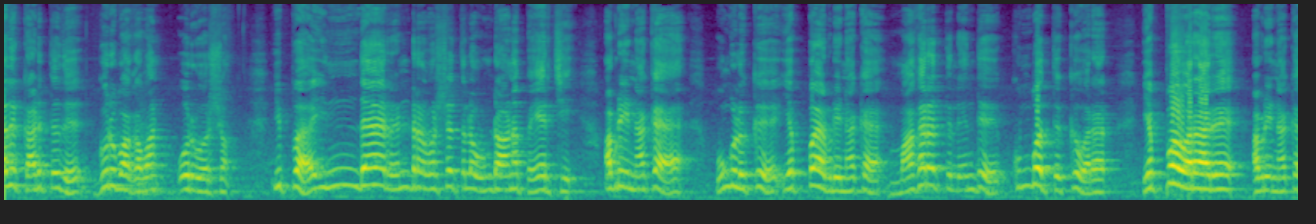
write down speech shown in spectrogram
அதுக்கு அடுத்தது குரு பகவான் ஒரு வருஷம். இப்போ இந்த ரெண்டரை வருஷத்தில் உண்டான பெயர்ச்சி அப்படின்னாக்க உங்களுக்கு எப்போ அப்படின்னாக்க மகரத்துலேருந்து கும்பத்துக்கு வரார். எப்போ வராரு? அப்படின்னாக்க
